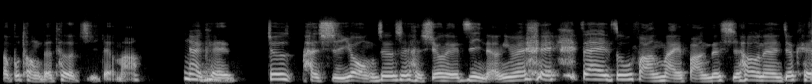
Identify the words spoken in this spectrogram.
呃不同的特质的嘛。那也可以就是很实用，这个是很实用的一个技能，因为 在租房买房的时候呢，你就可以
